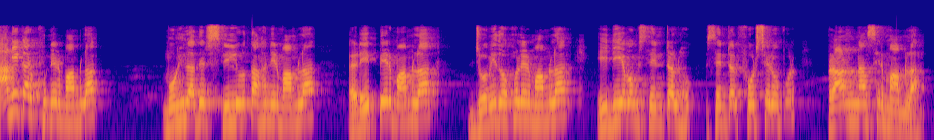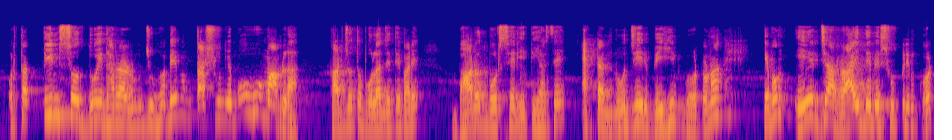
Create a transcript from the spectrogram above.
আগেকার খুনের মামলা, মহিলাদের শ্লীলতাহানির মামলা, রেপের মামলা, জমি দখলের মামলা ইডি এবং সেন্ট্রাল সেন্ট্রাল ফোর্সের ওপর প্রাণনাশের মামলা। অর্থাৎ তিনশো দুই ধারা রুজু হবে এবং তার সঙ্গে বহু মামলা। কার্যত বলা যেতে পারে ভারতবর্ষের ইতিহাসে একটা নজিরবিহীন ঘটনা এবং এর যা রায় দেবে সুপ্রিম কোর্ট,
